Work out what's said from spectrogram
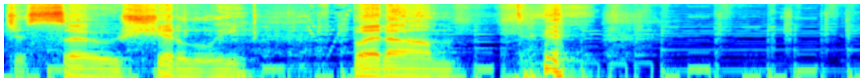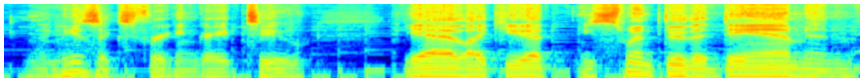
just so shittily. But um, the music's freaking great too. Yeah, like you you swim through the dam and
